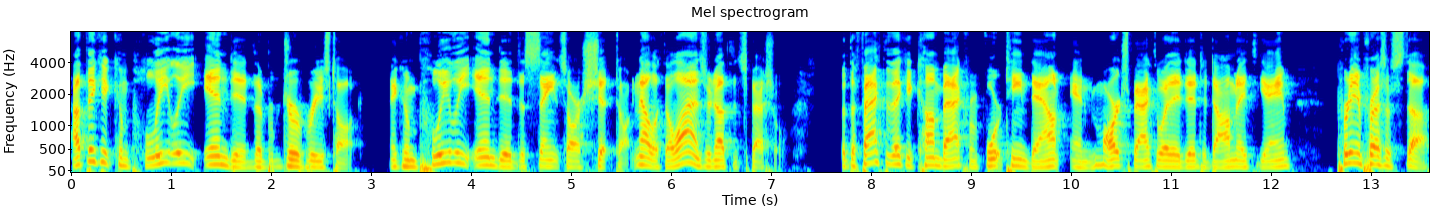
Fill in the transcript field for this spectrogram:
I think it completely ended the Drew Brees talk and completely ended the Saints are shit talk. Now, look, the Lions are nothing special, but the fact that they could come back from 14 down and march back the way they did to dominate the game, pretty impressive stuff.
